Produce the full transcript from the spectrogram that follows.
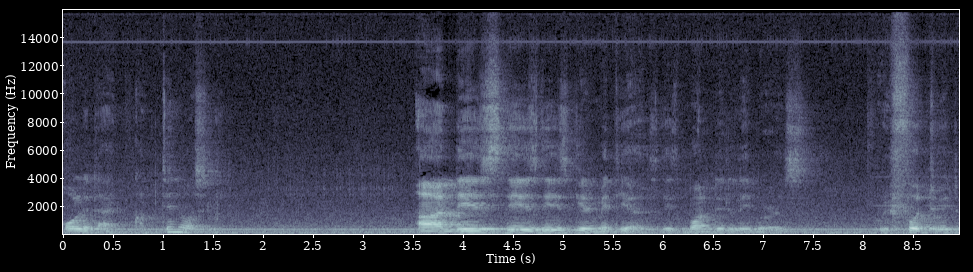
all the time, continuously. And these, these, these Girmitias, these bonded laborers, refer to it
